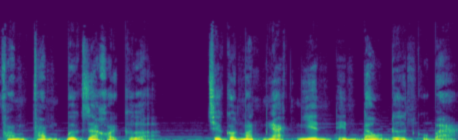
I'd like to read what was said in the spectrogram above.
phăm phăm bước ra khỏi cửa, trước con mắt ngạc nhiên đến đau đớn của bà.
